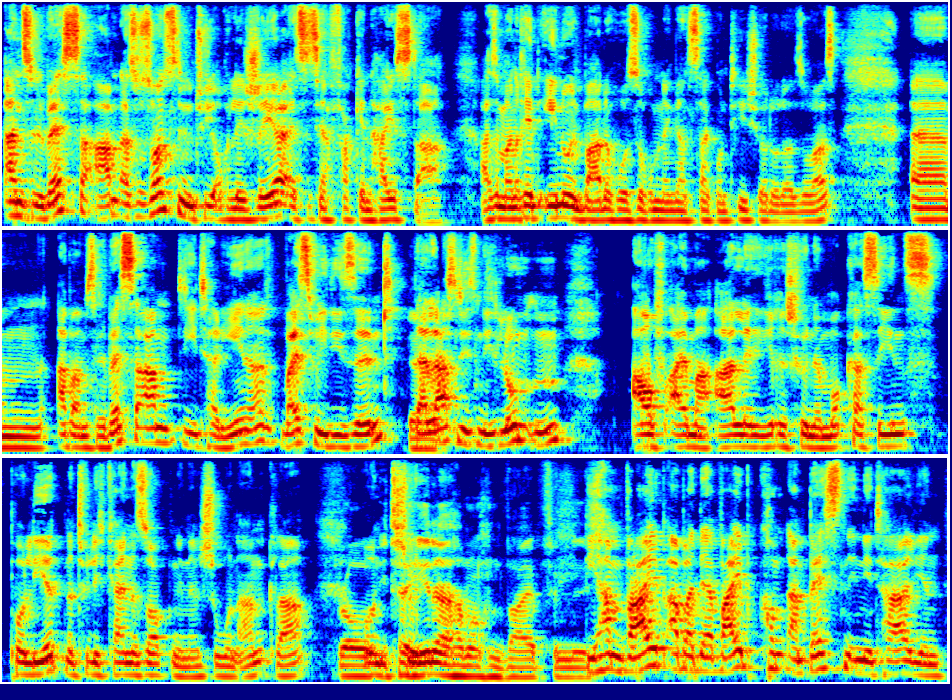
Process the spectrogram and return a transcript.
an Silvesterabend, also sonst natürlich auch leger, es ist ja fucking heiß da. Also man rennt eh nur in Badehose rum den ganzen Tag und T-Shirt oder sowas. Ähm, aber am Silvesterabend, die Italiener, weißt du, wie die sind? Da Ja. lassen die es nicht lumpen. Auf einmal alle ihre schöne Mokassins poliert, natürlich keine Socken in den Schuhen an, klar. Bro, und Italiener haben auch einen Vibe, finde ich. die haben Vibe, aber der Vibe kommt am besten in Italien.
